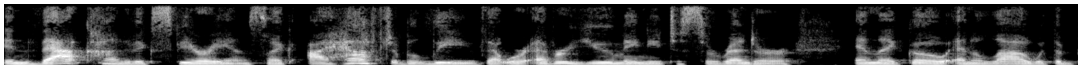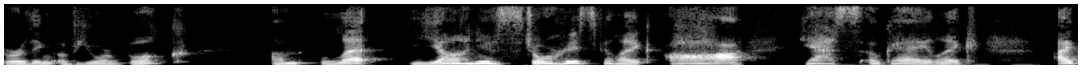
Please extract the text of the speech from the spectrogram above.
in that kind of experience like i have to believe that wherever you may need to surrender and let go and allow with the birthing of your book um, let jania's stories be like ah yes okay like I,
